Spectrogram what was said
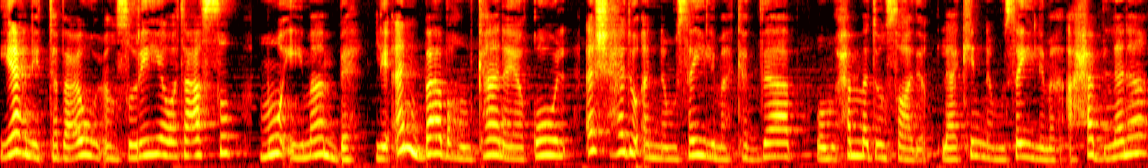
يعني اتبعوه عنصرية وتعصب مو إيمان به. لأن بعضهم كان يقول أشهد أن مسيلمة كذاب ومحمد صادق. لكن مسيلمة أحب لنا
